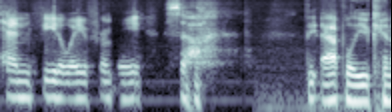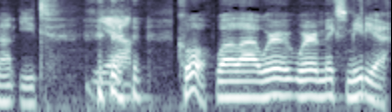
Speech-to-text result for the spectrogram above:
10 feet away from me so. The apple you cannot eat yeah. cool. Well, uh, we're we're mixed media.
